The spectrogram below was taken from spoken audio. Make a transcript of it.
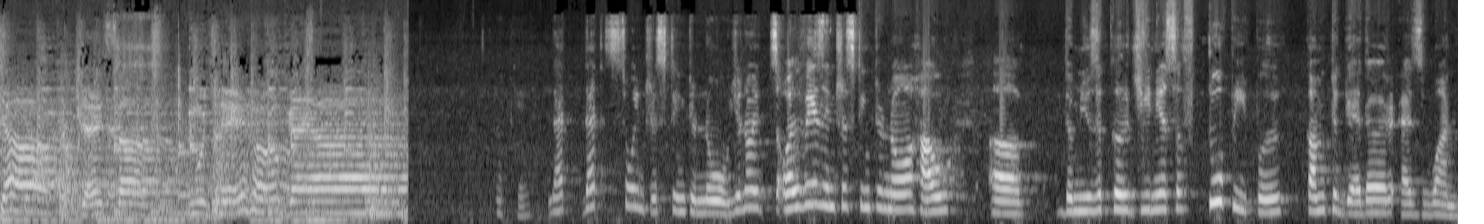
क्या जैसा मुझे हो गया Okay, that that's so interesting to know. You know, it's always interesting to know how uh, the musical genius of two people come together as one,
